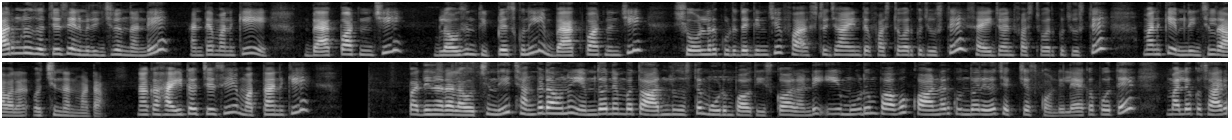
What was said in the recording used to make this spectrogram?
ఆర్మ్ లూజ్ వచ్చేసి ఎనిమిది ఇంచులు ఉందండి. అంటే మనకి బ్యాక్ పార్ట్ నుంచి బ్లౌజ్ని తిప్పేసుకుని బ్యాక్ పార్ట్ నుంచి షోల్డర్ కుడి దగ్గర నుంచి ఫస్ట్ జాయింట్ ఫస్ట్ వరకు చూస్తే సైడ్ జాయింట్ ఫస్ట్ వరకు చూస్తే మనకి ఎనిమిది ఇంచులు రావాల వచ్చిందనమాట నాకు హైట్ వచ్చేసి మొత్తానికి పదిన్నర అలా వచ్చింది. చంక డౌన్ ఎనిమిదో నెంబర్తో ఆర్మ్లు చూస్తే మూడు పావు తీసుకోవాలండి. ఈ మూడు పావు కార్నర్కి ఉందో లేదో చెక్ చేసుకోండి. లేకపోతే మళ్ళీ ఒకసారి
